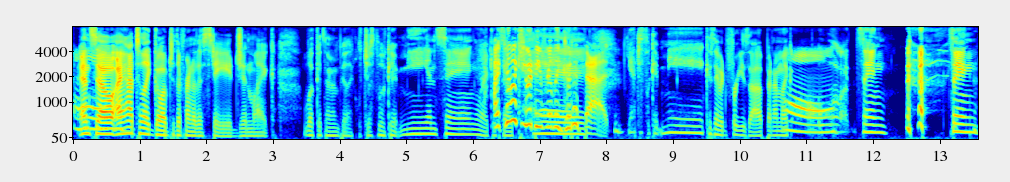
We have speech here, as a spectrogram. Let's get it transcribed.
and so I had to like go up to the front of the stage and like. Look at them and be like, just look at me and sing. Like, I feel like you would be really good at that. yeah, just look at me because they would freeze up, and I'm like, Oh, "Oh, sing, sing,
